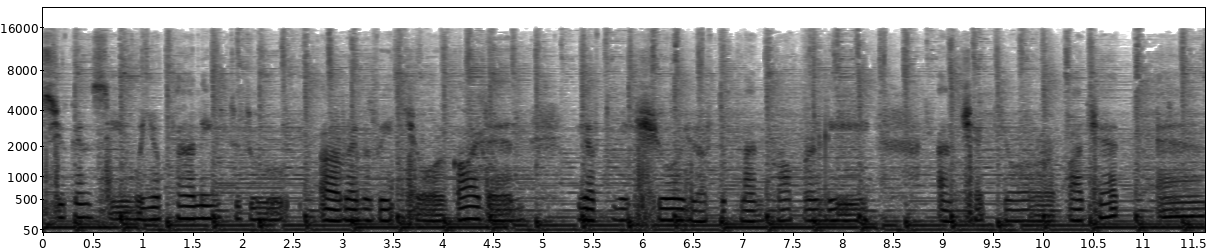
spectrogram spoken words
as you can see when you're planning to do uh, renovate your garden you have to make sure you have to plan properly and check your budget and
